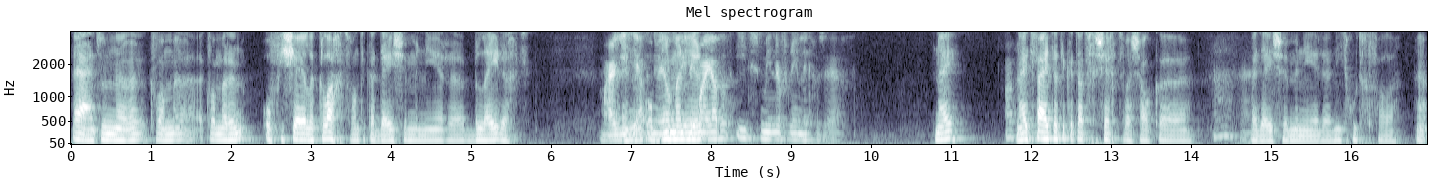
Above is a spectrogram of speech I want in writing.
Nou ja, en toen kwam, kwam er een officiële klacht, want ik had deze meneer beledigd. Maar je En, zegt op die manier- maar je had het iets minder vriendelijk gezegd. Nee, nee, het feit dat ik het had gezegd was ook Ah, bij deze meneer niet goed gevallen. Ja.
